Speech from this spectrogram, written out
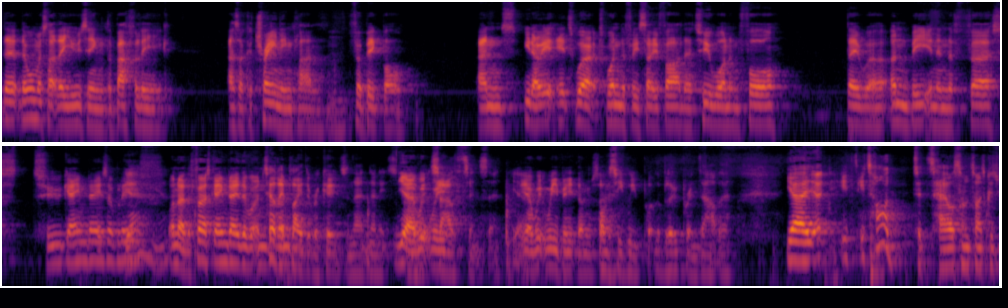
They're, they're almost like they're using the BAFA League as like a training plan Hmm. for Big Bowl, and you know it, it's worked wonderfully so far. They're two one and four. They were unbeaten in the first two game days, I believe. Yeah, yeah. Well, no, the first game day they were un- Until they played the Raccoons, and then, then it's Yeah, we- we- south since then. Yeah, Yeah, we, we beat them. So obviously we put the blueprint out there. Yeah, it, it's hard to tell sometimes because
